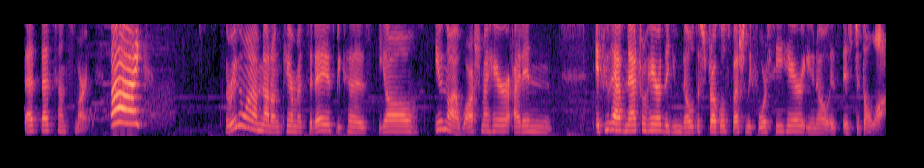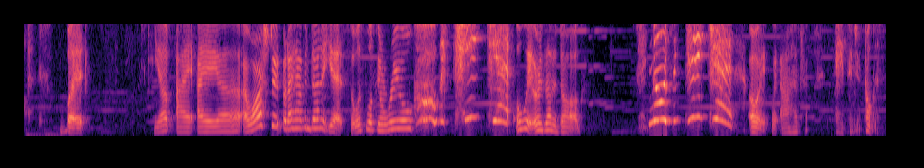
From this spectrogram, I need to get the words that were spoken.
That that sounds smart. Bye. The reason why I'm not on camera today is because y'all, even though I washed my hair, I didn't. If you have natural hair, then you know the struggle, especially 4C hair. You know, it's it's just a lot. But yep, I I uh, I washed it, but I haven't done it yet, so it's looking real. a kitty cat. Oh wait, or is that a dog? No, it's a kitty cat. Oh wait, wait, I don't have to pay attention. Focus.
